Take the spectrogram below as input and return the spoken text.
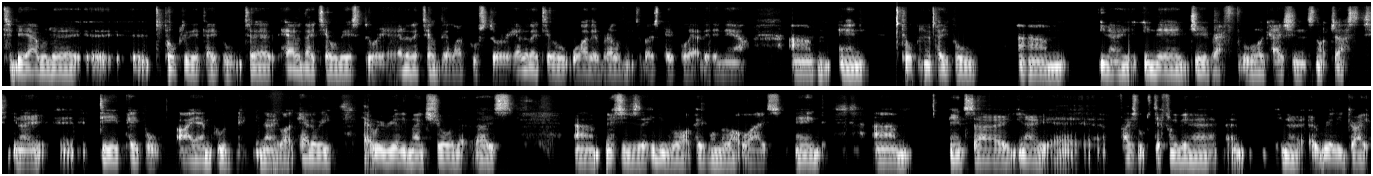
to be able to uh, talk to their people. To how do they tell their story? How do they tell their local story? How do they tell why they're relevant to those people out there now? Um, and talking to people, um, you know, in their geographical locations, not just you know, dear people, I am good. You know, like how do we how do we really make sure that those um, messages are hitting the right people in the right ways? And um, and so you know, uh, Facebook's definitely been a, a you know a really great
